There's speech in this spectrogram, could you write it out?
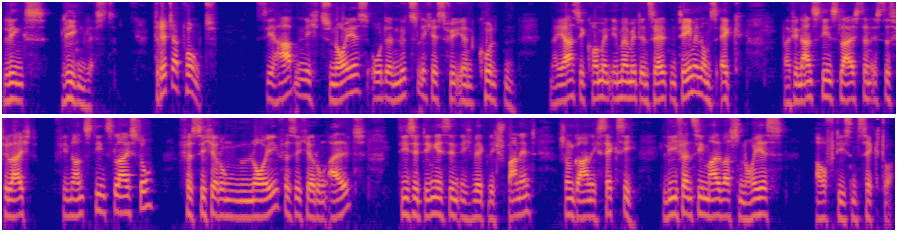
links liegen lässt. Dritter Punkt. Sie haben nichts Neues oder Nützliches für Ihren Kunden. Naja, Sie kommen immer mit denselben Themen ums Eck. Bei Finanzdienstleistern ist es vielleicht Finanzdienstleistung, Versicherung neu, Versicherung alt. Diese Dinge sind nicht wirklich spannend, schon gar nicht sexy. Liefern Sie mal was Neues auf diesem Sektor.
